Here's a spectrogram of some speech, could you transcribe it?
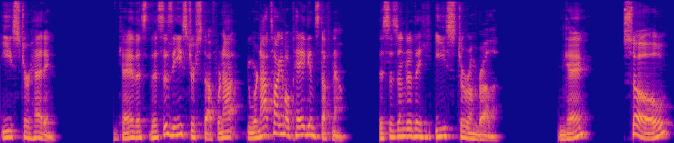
Easter heading. Okay, this this is Easter stuff. We're not we're not talking about pagan stuff now. This is under the Easter umbrella. Okay, so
